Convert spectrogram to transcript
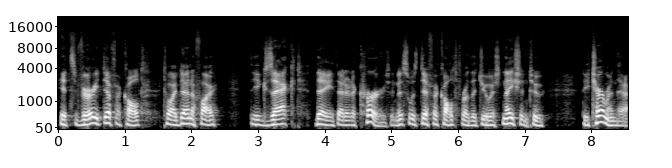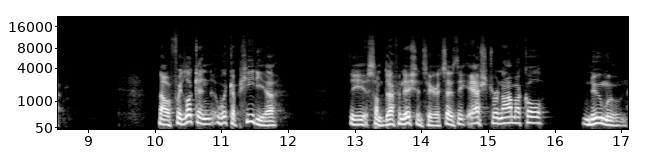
it's very difficult to identify the exact day that it occurs. And this was difficult for the Jewish nation to determine that. Now, if we look in Wikipedia, the, some definitions here, it says the astronomical new moon,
